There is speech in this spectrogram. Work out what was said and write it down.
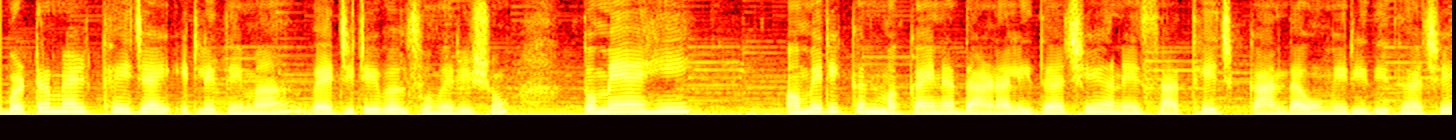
બટર મેલ્ટ થઈ જાય એટલે તેમાં વેજીટેબલ્સ ઉમેરીશું. તો મેં અહીં અમેરિકન મકાઈના દાણા લીધા છે અને સાથે જ કાંદા ઉમેરી દીધા છે.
